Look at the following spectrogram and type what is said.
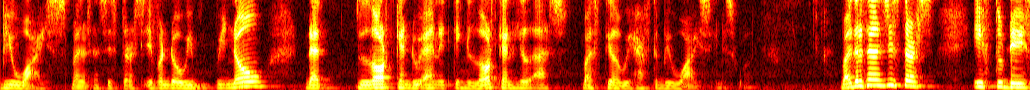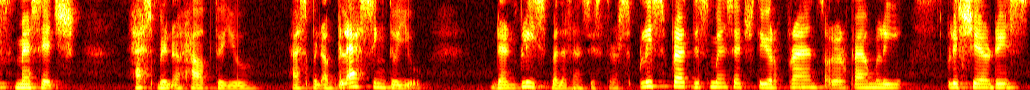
be wise, brothers and sisters. Even though we, we know that the Lord can do anything, the Lord can heal us, but still we have to be wise in this world. Brothers and sisters, if today's message has been a help to you, has been a blessing to you, then please, brothers and sisters, please spread this message to your friends or your family. Please share this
